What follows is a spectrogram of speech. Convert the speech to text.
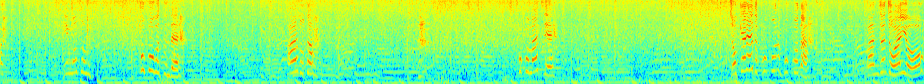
아, 이 무슨 폭포 같은데. 아, 좋다. 폭포 맞지? 쫓겨내도 폭포는 폭포다. 완전 좋아요.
